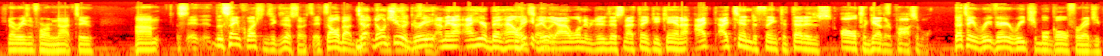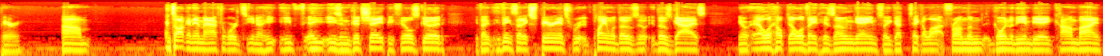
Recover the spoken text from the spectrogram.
There's no reason for him not to. Um, the same questions exist, so it's, it's all about. Don't, don't you agree? State. I mean, I, I hear Ben Oh, Howland can saying, "Yeah, I want him to do this, and I think he can." I, I, I tend to think that that is altogether possible. that's a re- very reachable goal for Reggie Perry. Um, and talking to him afterwards, you know, he, he he's in good shape. He feels good. He, th- he thinks that experience playing with those those guys, you know, ele- helped elevate his own game. So he got to take a lot from them going to the NBA Combine.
